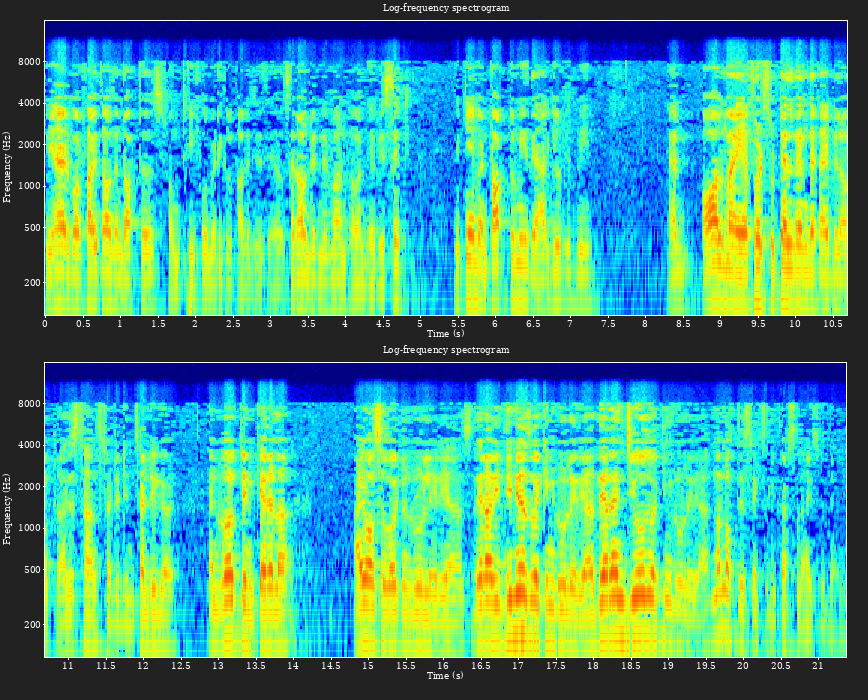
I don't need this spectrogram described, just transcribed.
We had about 5,000 doctors from three, four medical colleges here, surrounded Nirman Bhavan where we sit. They came and talked to me, they argued with me. And all my efforts to tell them that I belong to Rajasthan, studied in Chandigarh, and worked in Kerala. I also worked in rural areas. There are engineers working in rural areas. There are NGOs working in rural areas. None of this actually cuts nice with them.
